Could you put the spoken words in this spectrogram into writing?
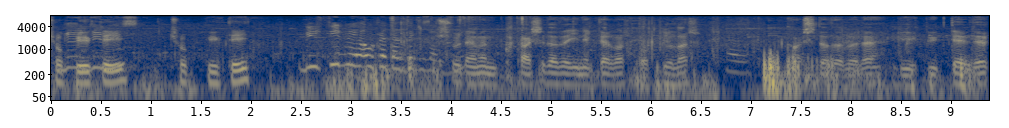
Çok büyük değil. Gördüğümüz- Çok büyük değil. Büyük değil ve o kadar da güzel. Şurada hemen karşıda da inekler var. Otluyorlar. Evet. Karşıda da böyle büyük büyük dev dev.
